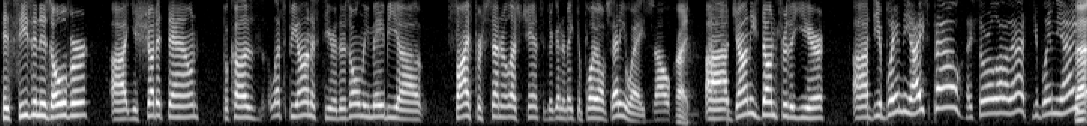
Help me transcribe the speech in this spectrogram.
his season is over. Uh, you shut it down because let's be honest here. There's only maybe a five percent or less chance that they're going to make the playoffs anyway. So, right. uh, Johnny's done for the year. Uh, do you blame the ice, pal? I saw a lot of that. Do you blame the ice? That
